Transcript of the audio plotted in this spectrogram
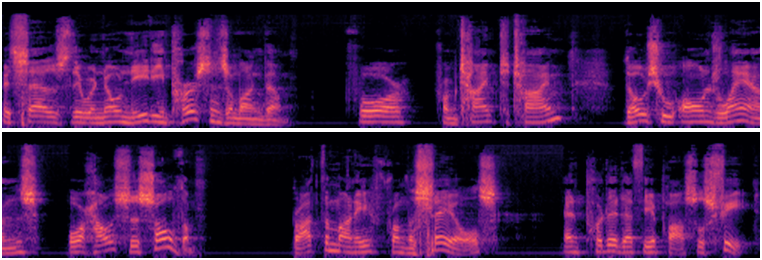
It says there were no needy persons among them. For from time to time, those who owned lands or houses sold them, brought the money from the sales, and put it at the apostles' feet.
